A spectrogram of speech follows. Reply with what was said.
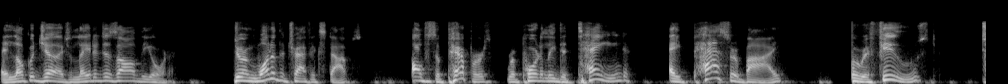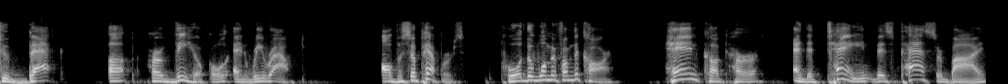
a local judge later dissolved the order. During one of the traffic stops, Officer Peppers reportedly detained a passerby who refused to back up her vehicle and reroute. Officer Peppers pulled the woman from the car, handcuffed her, and detained this passerby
